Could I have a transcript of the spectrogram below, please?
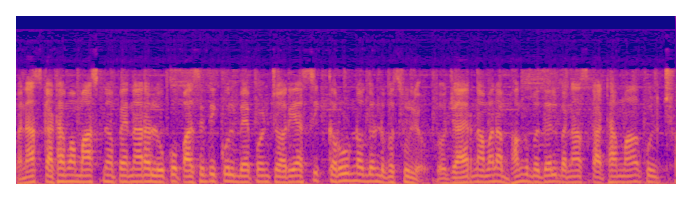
બનાસકાંઠામાં માસ્ક ન પહેરનારા લોકો પાસેથી કુલ બે કરોડનો દંડ વસૂલ્યો. તો જાહેરનામાના ભંગ બદલ બનાસકાંઠામાં કુલ છ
